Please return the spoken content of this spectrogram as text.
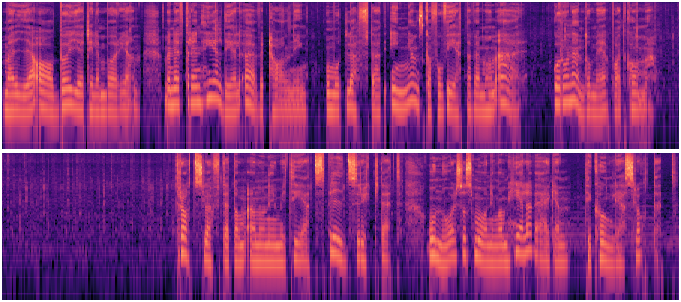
Maria avböjer till en början men efter en hel del övertalning och mot löfte att ingen ska få veta vem hon är går hon ändå med på att komma. Trots löftet om anonymitet sprids ryktet och når så småningom hela vägen till Kungliga slottet.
